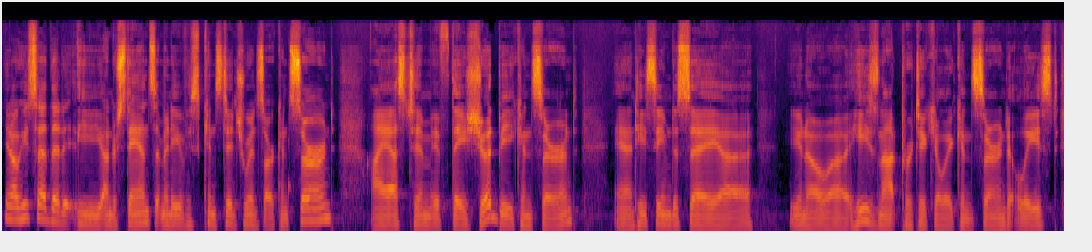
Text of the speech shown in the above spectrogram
you know, he said that he understands that many of his constituents are concerned. I asked him if they should be concerned, and he seemed to say. Uh, you know, uh, he's not particularly concerned, at least.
